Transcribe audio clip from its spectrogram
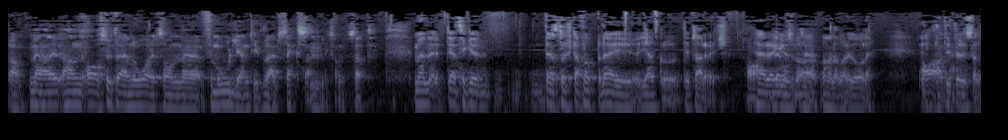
Ja, men han, han avslutar ändå året som eh, förmodligen typ världssexa. Mm. Liksom, så att... Men jag tycker den största floppen är ju Janko Tipsarevic. Ja, Herregud vad, vad han har varit dålig. Riktigt usel.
